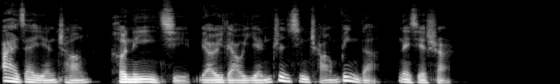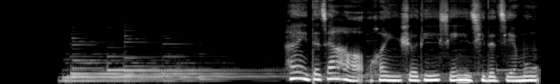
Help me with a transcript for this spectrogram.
爱在延长，和您一起聊一聊炎症性肠病的那些事儿。嗨，大家好，欢迎收听新一期的节目。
